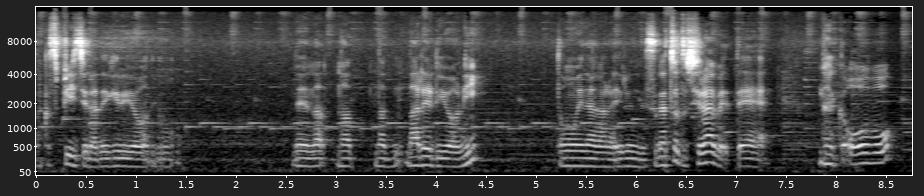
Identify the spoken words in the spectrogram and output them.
なんかスピーチができるようにも、ね、なななれるようにと思いながらいるんですがちょっと調べてなんか応募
